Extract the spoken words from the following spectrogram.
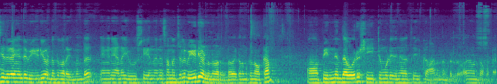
ചെയ്ത് കഴിഞ്ഞതിന്റെ വീഡിയോ ഉണ്ടെന്ന് പറയുന്നുണ്ട്. എങ്ങനെയാണ് യൂസ് ചെയ്യുന്നതിനെ സംബന്ധിച്ചുള്ള വീഡിയോ ഉണ്ടെന്ന് പറയുന്നുണ്ട്. അതൊക്കെ നമുക്ക് നോക്കാം. പിന്നെന്താ ഒരു ഷീറ്റും കൂടി ഇതിനകത്ത് കാണുന്നുണ്ടല്ലോ. അതുകൊണ്ട് നോക്കട്ടെ.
